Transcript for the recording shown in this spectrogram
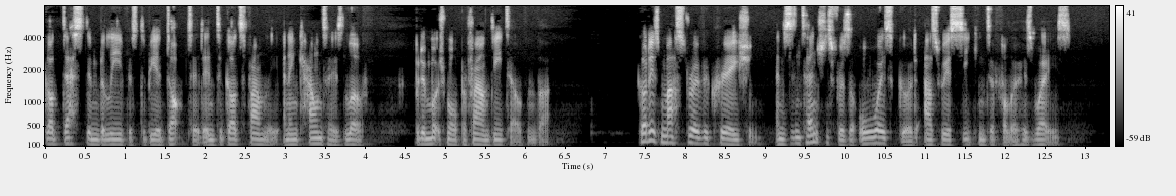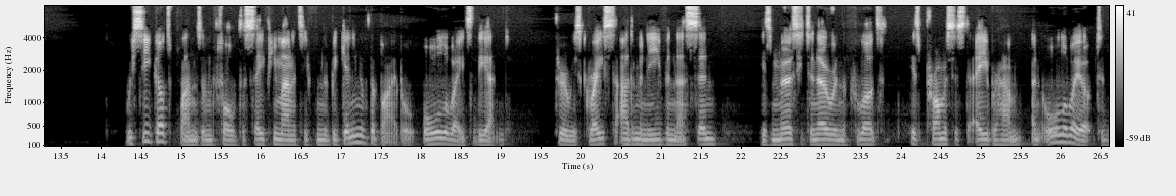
God destined believers to be adopted into God's family and encounter his love, but in much more profound detail than that. God is master over creation, and his intentions for us are always good as we are seeking to follow his ways. We see God's plans unfold to save humanity from the beginning of the Bible all the way to the end, through his grace to Adam and Eve in their sin, his mercy to Noah in the flood, his promises to Abraham, and all the way up to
